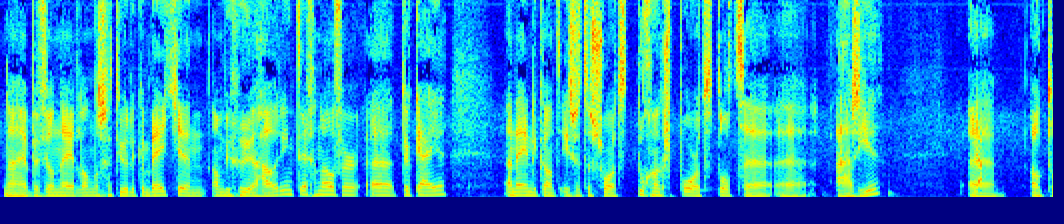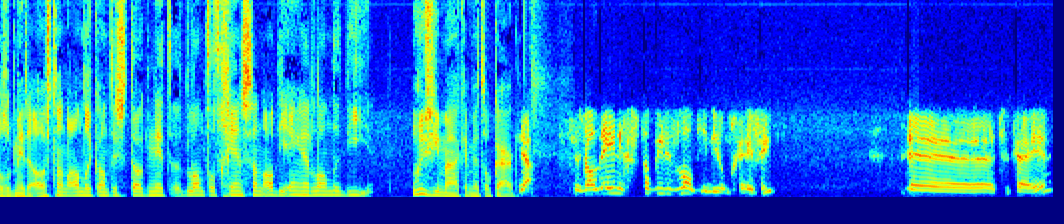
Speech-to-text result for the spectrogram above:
Nou hebben veel Nederlanders natuurlijk een beetje een ambiguë houding tegenover Turkije. Aan de ene kant is het een soort toegangspoort tot Azië. Ja. Ook tot het Midden-Oosten. Aan de andere kant is het ook net het land dat grenst aan al die enge landen die ruzie maken met elkaar. Ja, het is wel het enige stabiele land in die omgeving. Turkije.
